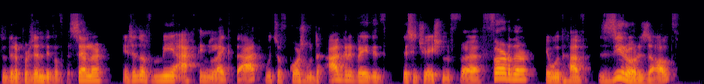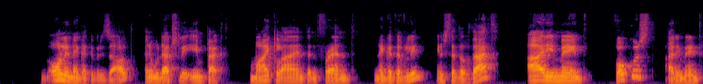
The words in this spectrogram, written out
to the representative of the seller instead of me acting like that, which of course would aggravate the situation uh, further. It would have zero result, only negative result, and it would actually impact my client and friend negatively. Instead of that, I remained focused. I remained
